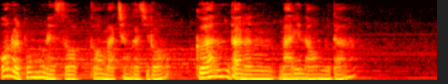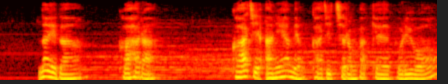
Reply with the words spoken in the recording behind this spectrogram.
오늘 본문에서 도 마찬가지로 거한다는 말이 나옵니다. 너희가 거하라. 거하지 아니하면 가지처럼 밖에 버리워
